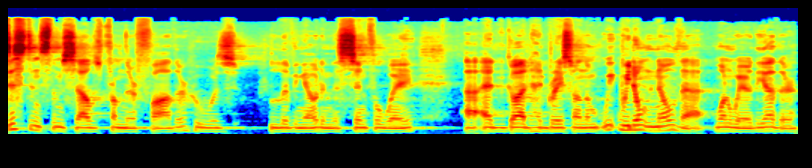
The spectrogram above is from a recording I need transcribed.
distanced themselves from their father who was living out in this sinful way, uh, and God had grace on them. We, we don't know that one way or the other.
